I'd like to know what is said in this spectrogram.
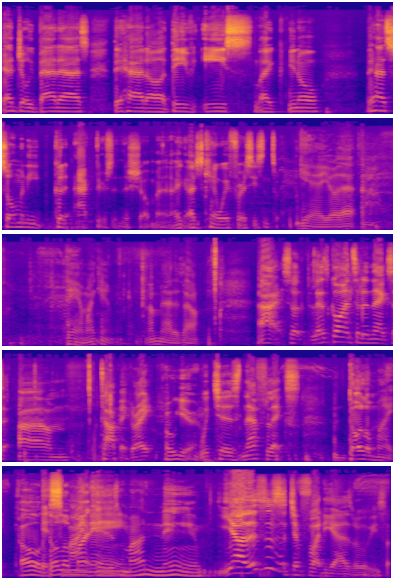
They had Joey Badass. They had uh, Dave East. Like you know, they had so many good actors in this show, man. I, I just can't wait for a season two. Yeah, yo, that. uh, damn, I can't. I'm mad as hell. All right, so let's go into the next um, topic, right? Oh, yeah. Which is Netflix Dolomite. Oh, It's My Dolomite is my name. Yo, this is such a funny ass movie. So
